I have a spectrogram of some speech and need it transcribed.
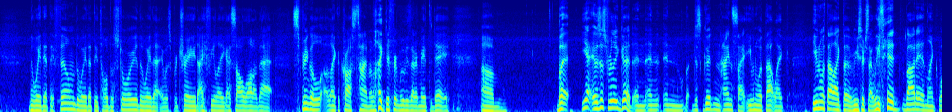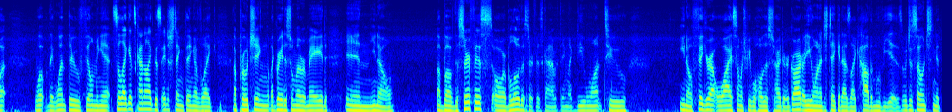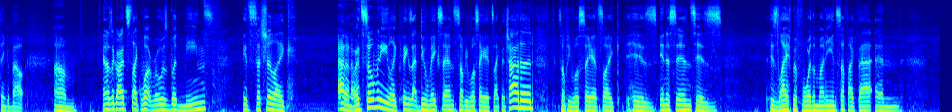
The way that they filmed the way that they told the story the way that it was portrayed. I feel like i saw a lot of that sprinkle like across time of like different movies that are made today. Um but yeah it was just really good and and and just good in hindsight even without like even without like the research that we did about it and like what what they went through filming it so like it's kind of like this interesting thing of like approaching the greatest film ever made in you know above the surface or below the surface kind of a thing like do you want to you know, figure out why so much people hold this to high regard, or you want to just take it as like how the movie is, which is so interesting to think about. Um, and as regards oh, like what Rosebud means, it's such a like I don't know. It's so many like things that do make sense. Some people say it's like the childhood. Some people say it's like his innocence, his his life before the money and stuff like that. And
